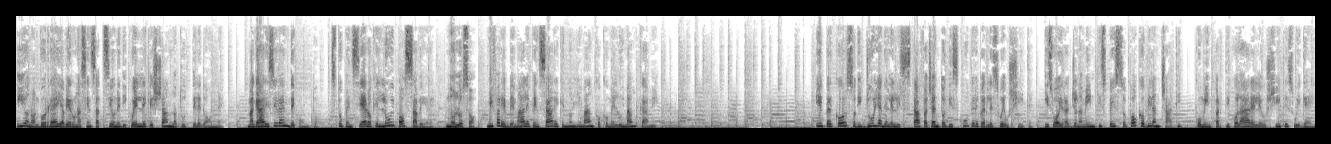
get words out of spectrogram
Io non vorrei avere una sensazione di quelle che scianno tutte le donne. Magari si rende conto, sto pensiero che lui possa avere, non lo so, mi farebbe male pensare che non gli manco come lui manca a me. Il percorso di Giulia Dell'Ellis sta facendo discutere per le sue uscite, i suoi ragionamenti spesso poco bilanciati, come in particolare le uscite sui gay,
